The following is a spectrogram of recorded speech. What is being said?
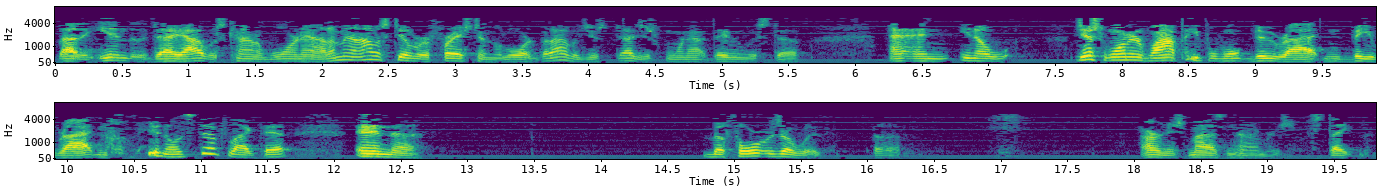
by the end of the day, I was kind of worn out. I mean, I was still refreshed in the Lord, but I was just, I just worn out dealing with stuff. And, and you know, just wondering why people won't do right and be right and, you know, stuff like that. And, uh, before it was over with, uh, Ernest Meisenheimer's statement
